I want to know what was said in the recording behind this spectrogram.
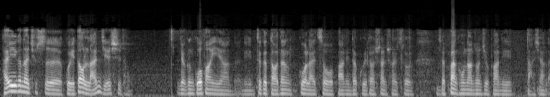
还有一个呢就是轨道拦截系统，就跟国防一样的，你这个导弹过来之后，把你的轨道算出来之后，在半空当中就把你打下来。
